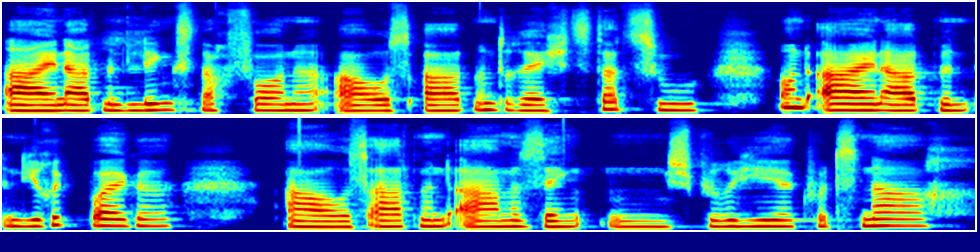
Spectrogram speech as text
einatmen, links nach vorne, ausatmen, rechts dazu. Und einatmen in die Rückbeuge, ausatmen, Arme senken, spüre hier kurz nach.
